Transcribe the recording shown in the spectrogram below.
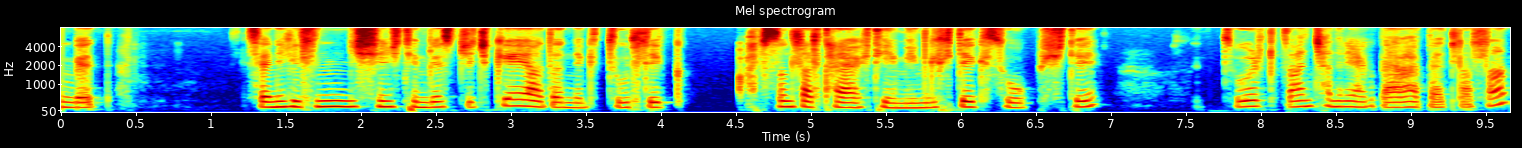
ингээд саний хэлэн шинж тэмдээс жижигхэн одоо нэг зүйлийг авсан л бол та яг тийм эмгэгтэй гэсэн үг биш те. Зүгээр зан чанарын яг байгаа байдал болон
